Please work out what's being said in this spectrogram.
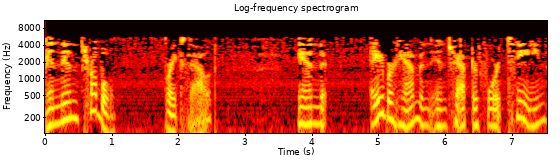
and then trouble breaks out, and Abraham in, in chapter 14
